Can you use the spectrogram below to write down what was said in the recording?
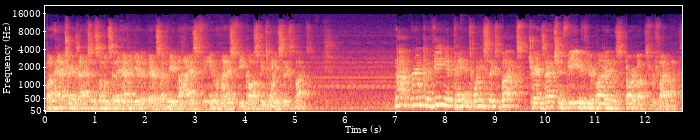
But I had transactions, someone said I had to get it there, so I paid the highest fee, and the highest fee cost me 26 bucks. Not real convenient paying 26 bucks transaction fee if you're buying a Starbucks for five bucks.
